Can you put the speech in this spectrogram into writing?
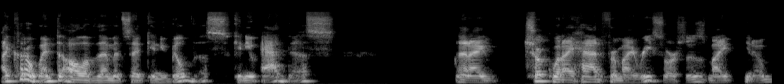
I could have went to all of them and said, "Can you build this? Can you add this?" And I took what I had for my resources, my you know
